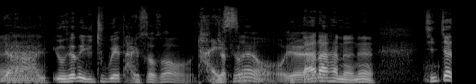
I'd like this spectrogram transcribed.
예. 야 요새는 유튜브에 다 있어서 다 있어요. 편해요. 그 예. 따라 하면은 진짜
